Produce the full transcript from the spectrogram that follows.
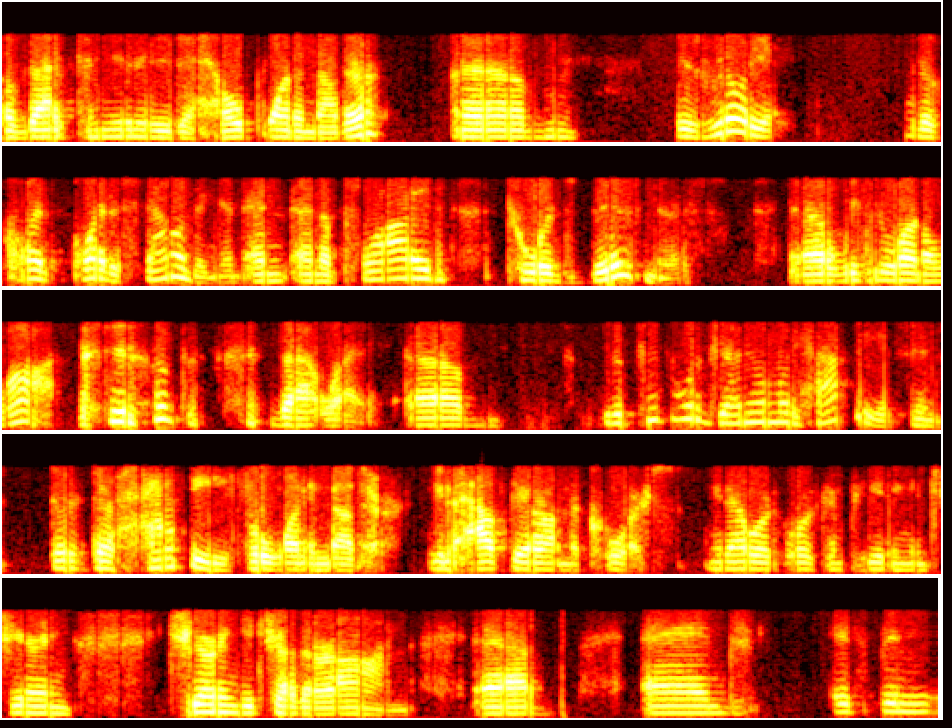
of that community to help one another. Um, is really you know, quite quite astounding and, and, and applied towards business, uh, we can learn a lot that way. Um, you know, people are genuinely happy. It seems they're, they're happy for one another. You know, out there on the course, you know, or competing and cheering cheering each other on. Uh, and it's been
